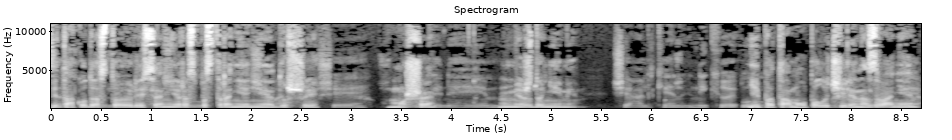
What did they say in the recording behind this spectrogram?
И так удостоились они распространения души Моше между ними. И потому получили название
